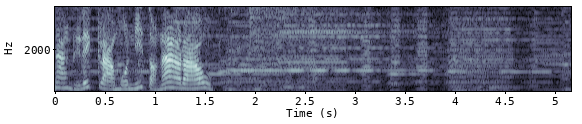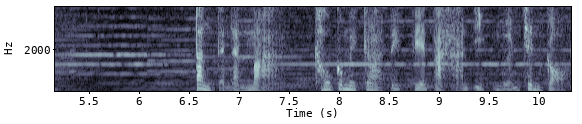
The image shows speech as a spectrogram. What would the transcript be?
นางถึงได้กล่าวมนต์นี้ต่อหน้าเรา ตั้งแต่นั้นมาเขาก็ไม่กล้าติเตียนอาหารอีกเหมือนเช่นก่อน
